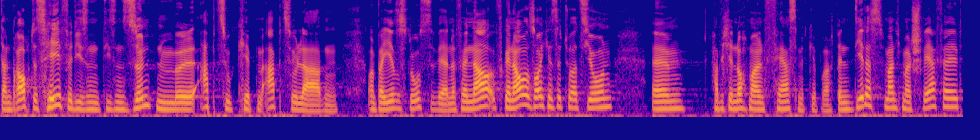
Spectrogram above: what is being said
dann braucht es Hilfe, diesen, diesen Sündenmüll abzukippen, abzuladen und bei Jesus loszuwerden. Für genau, für genau solche Situationen ähm, habe ich dir nochmal einen Vers mitgebracht. Wenn dir das manchmal schwerfällt,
